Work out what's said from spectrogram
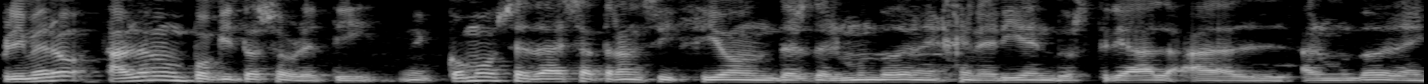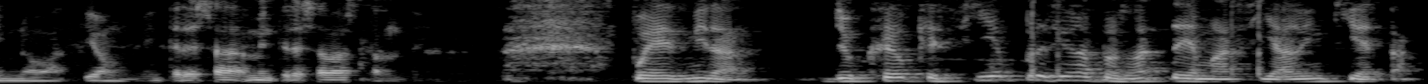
Primero, háblame un poquito sobre ti. ¿Cómo se da esa transición desde el mundo de la ingeniería industrial al, al mundo de la innovación? Me interesa, me interesa bastante. Pues mira, yo creo que siempre he sido una persona demasiado inquieta,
